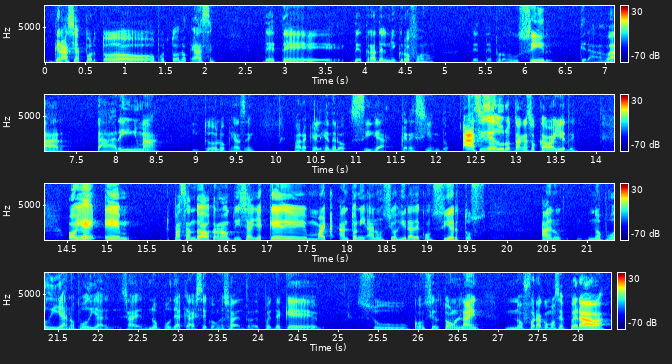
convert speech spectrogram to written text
Gracias por todo, por todo lo que hacen desde detrás del micrófono, desde producir, grabar, tarima y todo lo que hacen para que el género siga creciendo. Así de duro están esos caballetes. Oye, eh, pasando a otra noticia, y es que Mark Anthony anunció gira de conciertos. No podía, no podía, no podía quedarse con eso adentro. Después de que su concierto online no fuera como se esperaba,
